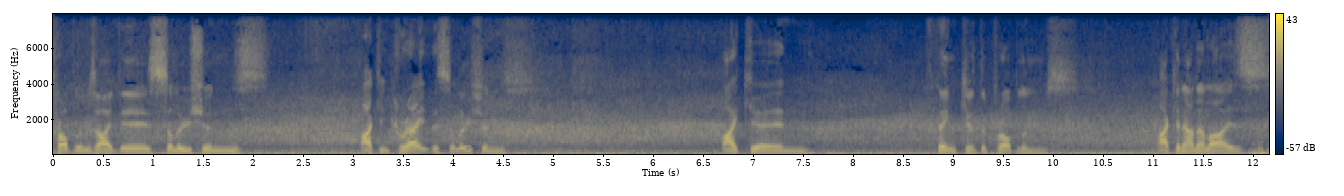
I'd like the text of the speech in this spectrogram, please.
problems ideas solutions. I can create the solutions. I can think of the problems. I can analyze.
